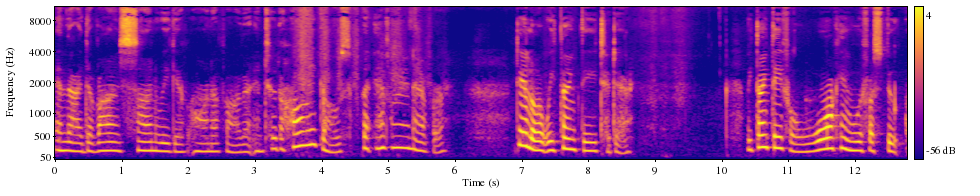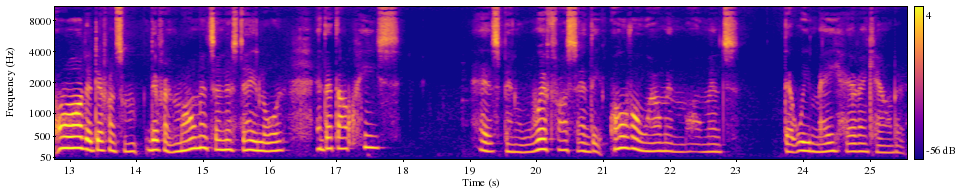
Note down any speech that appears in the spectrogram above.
In thy divine Son, we give honor, Father, and to the Holy Ghost forever and ever. Dear Lord, we thank thee today. We thank thee for walking with us through all the different, different moments in this day, Lord, and that thy peace has been with us in the overwhelming moments that we may have encountered.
